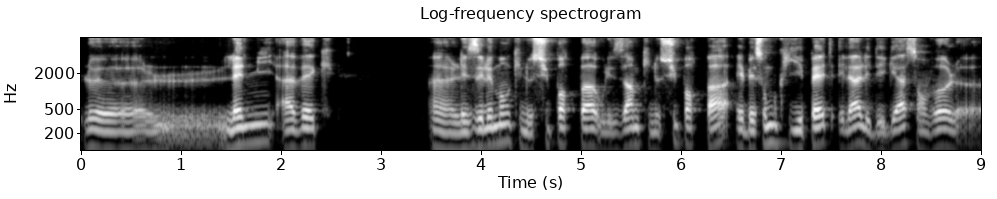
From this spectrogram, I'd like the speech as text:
l'ennemi avec euh, les éléments qui ne supportent pas ou les armes qui ne supportent pas, et eh bien son bouclier pète et là les dégâts s'envolent, euh,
